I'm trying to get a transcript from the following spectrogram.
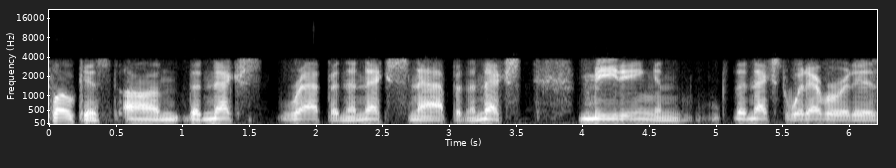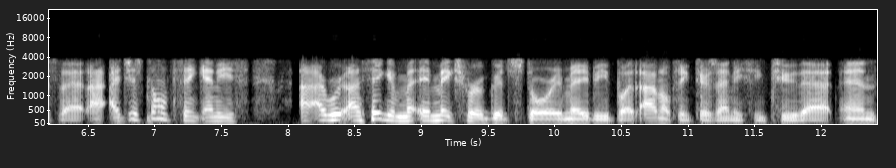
focused on the next rep and the next snap and the next meeting and the next whatever it is that I, I just don't think any. I, I think it, it makes for a good story maybe, but I don't think there's anything to that. And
